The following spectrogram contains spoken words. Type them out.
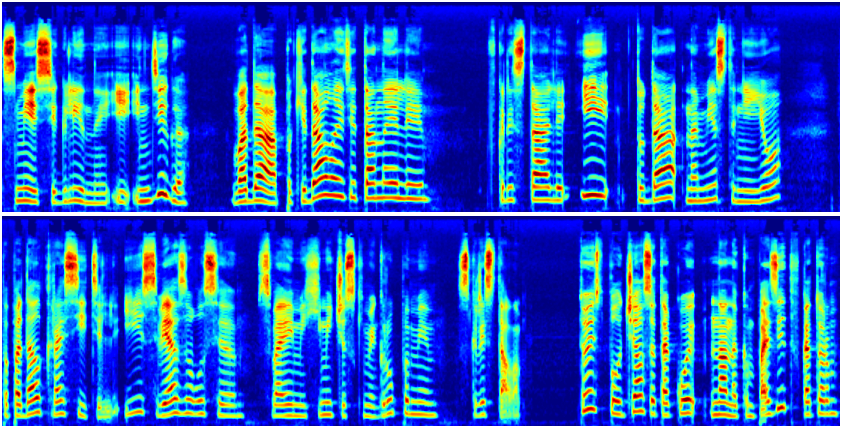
смеси глины и индиго вода покидала эти тоннели в кристалле, и туда на место нее попадал краситель и связывался своими химическими группами с кристаллом. То есть получался такой нанокомпозит, в котором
